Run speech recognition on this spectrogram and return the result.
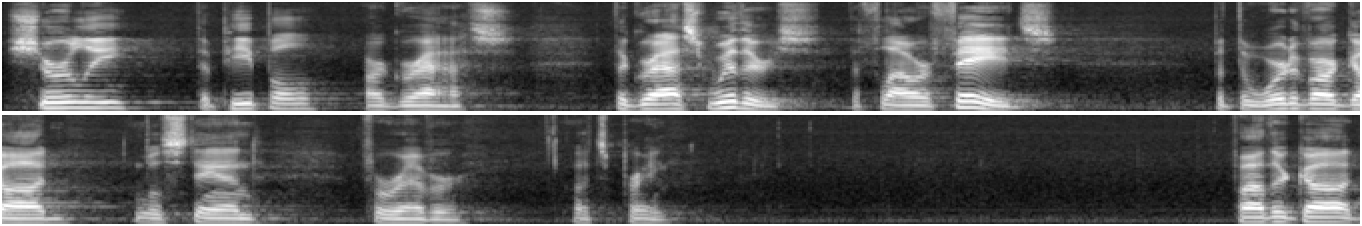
Surely the people are grass. The grass withers, the flower fades, but the word of our God will stand forever. Let's pray. Father God,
